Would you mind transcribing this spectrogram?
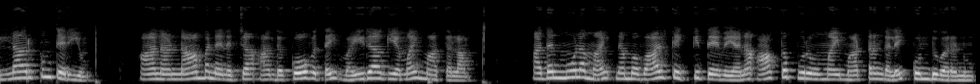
எல்லாருக்கும் தெரியும். ஆனால் நாம் நினைச்சா அந்த கோவத்தை வைராகியமாய் மாற்றலாம் அதன் மூலமாய் நம்ம வாழ்க்கைக்கு தேவையான ஆக்கப்பூர்வமாய் மாற்றங்களை கொண்டு வரணும்.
